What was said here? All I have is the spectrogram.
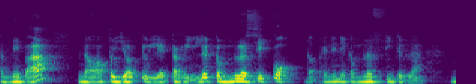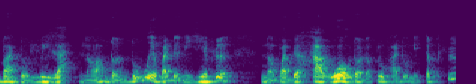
တမေပါနော်ပယောတူလက်တရီလကမ္လစီကိုတော့ဖဲနေနေကမ္လစီတကဘာဒိုလူကနော်တော့ဒူဝဲပါဒနေယေဖလနော်ပါဒဟာဝေါတော့တော့ကလုဖာဒိုနေတဖလ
